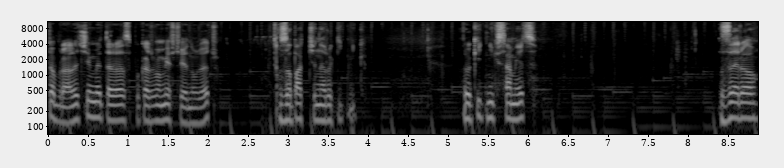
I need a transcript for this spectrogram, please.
Dobra, lecimy teraz, pokażę Wam jeszcze jedną rzecz. Zobaczcie na rokitnik. Rokitnik samiec. Zero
